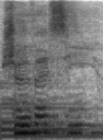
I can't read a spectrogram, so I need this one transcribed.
Je vacille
